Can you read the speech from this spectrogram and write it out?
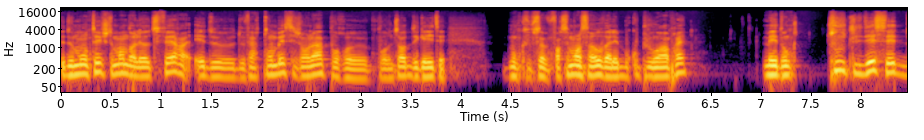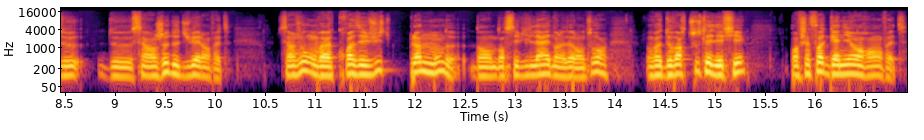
et de monter justement dans les hautes sphères et de, faire tomber ces gens-là pour euh, une sorte d'égalité. Donc forcément le cerveau va aller beaucoup plus loin après. Mais donc toute l'idée c'est un jeu de duel en fait. C'est un jeu où on va croiser juste plein de monde dans ces villes-là et dans les alentours. On va devoir tous les défier pour chaque fois gagner en rang en fait.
